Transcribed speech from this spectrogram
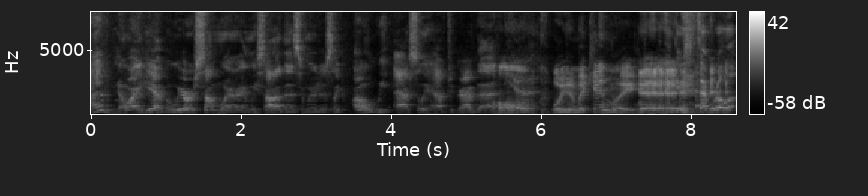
I have no idea, but we were somewhere and we saw this and we were just like, oh, we absolutely have to grab that. oh, Yeah. William McKinley. There's several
